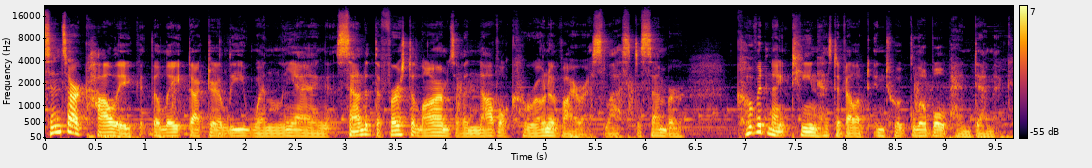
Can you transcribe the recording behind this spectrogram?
Since our colleague, the late Dr. Li Wenliang, sounded the first alarms of a novel coronavirus last December, COVID 19 has developed into a global pandemic.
